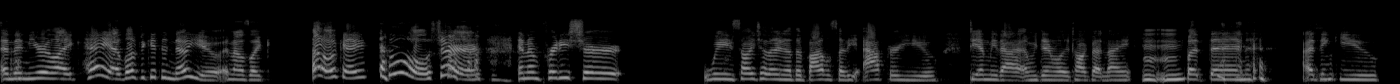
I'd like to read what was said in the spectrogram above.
and then you were like, hey, I'd love to get to know you. And I was like, oh, okay, cool, sure. and I'm pretty sure we saw each other in another Bible study after you DM'd me that, and we didn't really talk that night. Mm-mm. But then I think you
